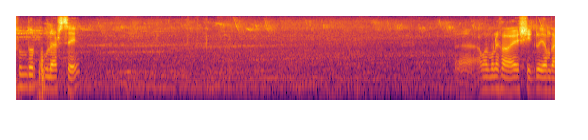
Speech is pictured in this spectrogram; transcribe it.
সুন্দর ফুল আসছে। আমার মনে হয় শীঘ্রই আমরা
